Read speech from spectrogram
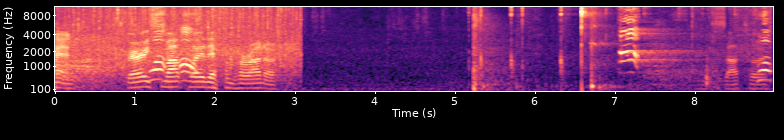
And very What smart up? play there from Hirano. Sato. What?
